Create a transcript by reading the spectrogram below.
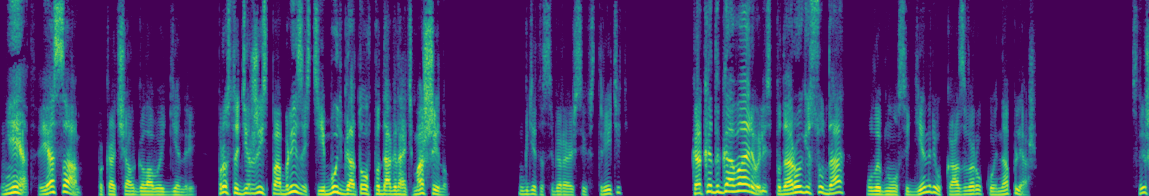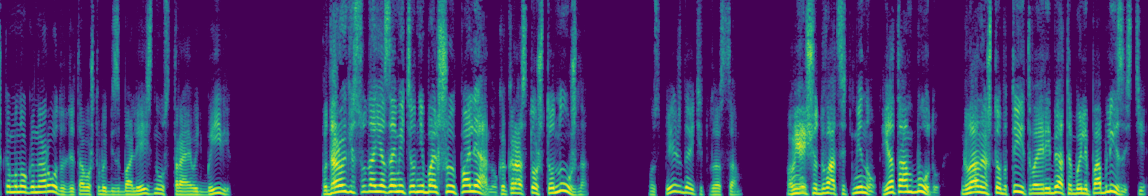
«Нет, я сам», — покачал головой Генри. «Просто держись поблизости и будь готов подогнать машину». Где ты собираешься их встретить? Как и договаривались, по дороге сюда, улыбнулся Генри, указывая рукой на пляж. Слишком много народу для того, чтобы безболезненно устраивать боевик. По дороге сюда я заметил небольшую поляну, как раз то, что нужно. Успеешь дойти туда сам? У меня еще 20 минут, я там буду. Главное, чтобы ты и твои ребята были поблизости.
